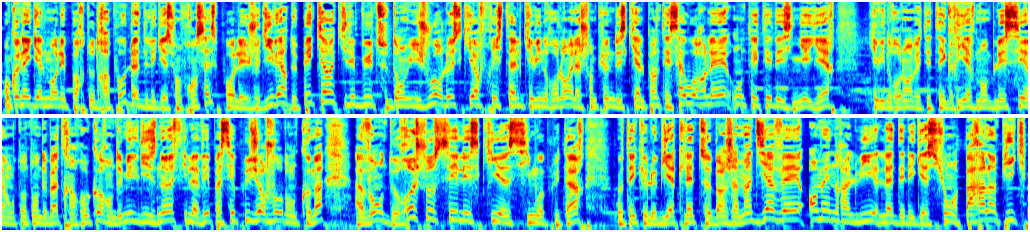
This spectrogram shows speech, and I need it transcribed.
On connaît également les porte-drapeaux de la délégation française pour les Jeux d'hiver de Pékin qui débutent dans huit jours. Le skieur freestyle Kevin Roland et la championne de ski alpin Tessa Worley ont été désignés hier. Kevin Roland avait été grièvement blessé en tentant de battre un record en 2019. Il avait passé plusieurs jours dans le coma avant de rechausser les skis euh, six mois plus tard. Notez que le biathlète Benjamin Diavet emmènera lui la délégation paralympique.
